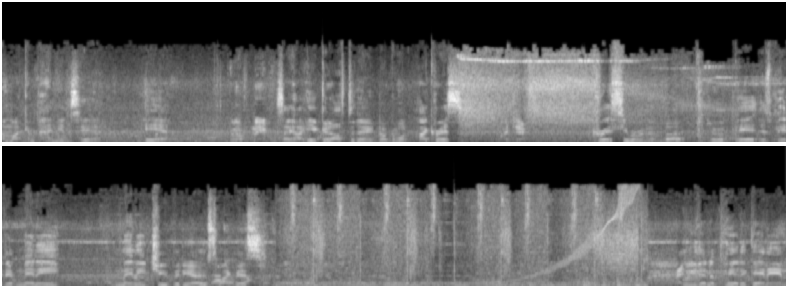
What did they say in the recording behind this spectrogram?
And my companion's here. Here. Good afternoon. Say hi. Yeah, good afternoon. Not good morning. Hi, Chris. Hi, Geoff. Chris, you remember, who appeared, has appeared in many, many tube videos like this. And you then appeared again in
